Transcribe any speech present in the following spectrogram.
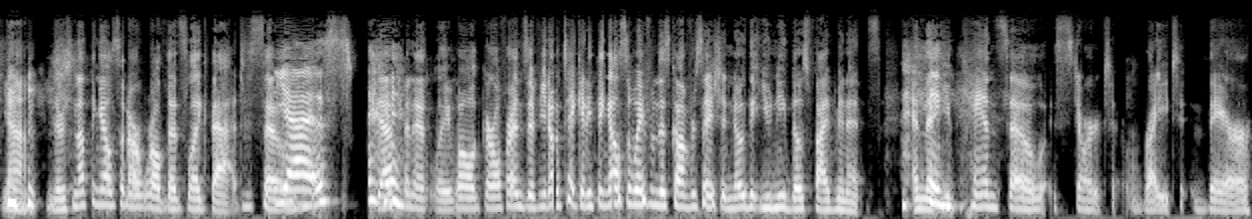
yeah there's nothing else in our world that's like that so yes definitely well girlfriends if you don't take anything else away from this conversation know that you need those five minutes and that you can so start right there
